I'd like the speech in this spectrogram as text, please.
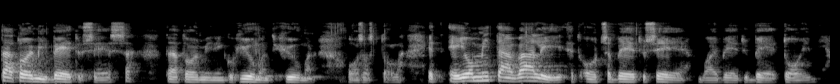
Tämä toimii B2C, tämä toimii niin human to human osastolla. Et ei ole mitään väliä, että oot sä B2C vai B2B toimija.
